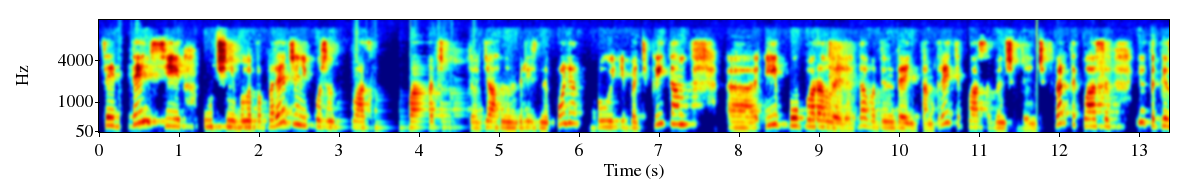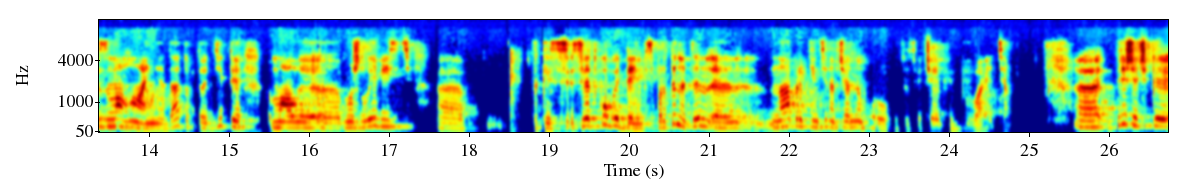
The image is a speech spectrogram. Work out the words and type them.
В цей день всі учні були попереджені, кожен клас бачите, одягнений в різний колір, були і батьки там, е, і по паралелях. Да, в один день там треті класи, в інший день четверті класи, і таке змагання. Да, тобто діти мали е, можливість е, такий святковий день спортивний, це е, наприкінці навчального року зазвичай відбувається. Трішечки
